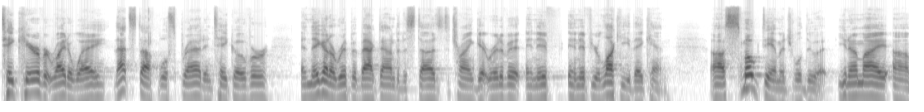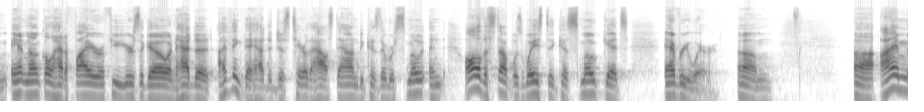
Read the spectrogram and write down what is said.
take care of it right away, that stuff will spread and take over, and they got to rip it back down to the studs to try and get rid of it. And if, and if you're lucky, they can. Uh, smoke damage will do it. You know, my um, aunt and uncle had a fire a few years ago and had to, I think they had to just tear the house down because there was smoke, and all the stuff was wasted because smoke gets everywhere. Um, uh, I'm,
